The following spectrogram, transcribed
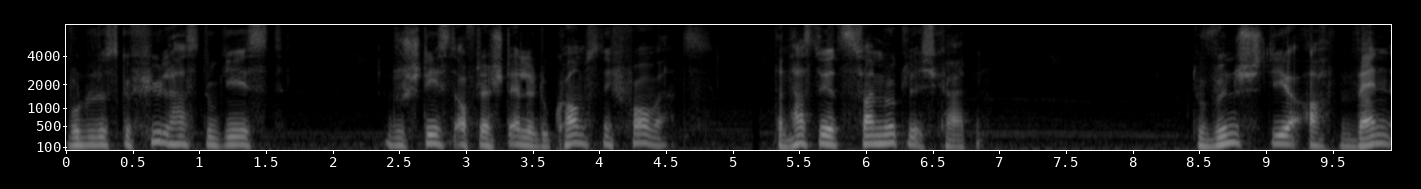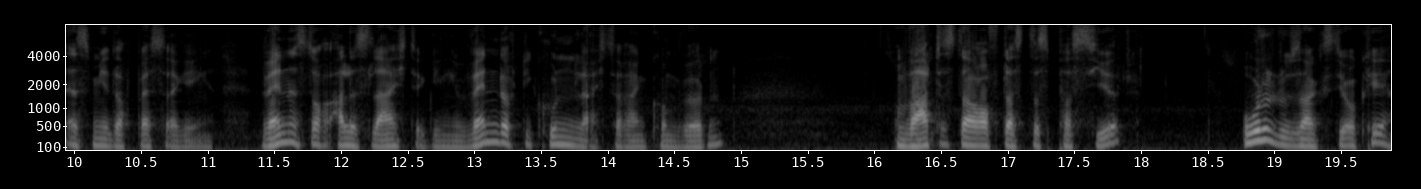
wo du das Gefühl hast, du gehst, du stehst auf der Stelle, du kommst nicht vorwärts, dann hast du jetzt zwei Möglichkeiten. Du wünschst dir, ach, wenn es mir doch besser ginge, wenn es doch alles leichter ginge, wenn doch die Kunden leichter reinkommen würden, und wartest darauf, dass das passiert. Oder du sagst dir, okay,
